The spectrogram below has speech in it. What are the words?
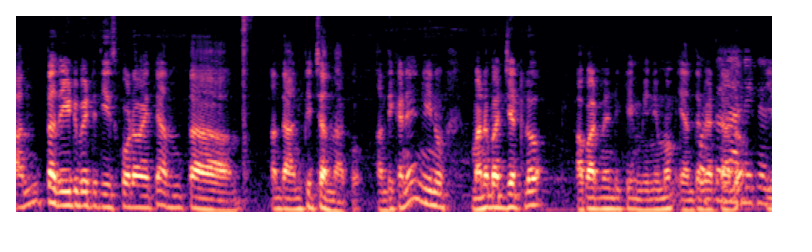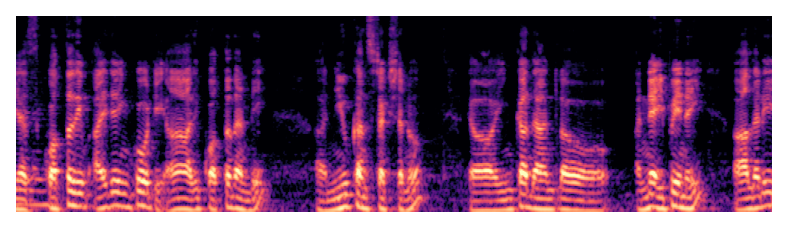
అంత రేటు పెట్టి తీసుకోవడం అయితే అంత అంత అనిపించదు నాకు. అందుకనే నేను మన బడ్జెట్లో అపార్ట్మెంట్కి మినిమం ఎంత పెట్టాలో ఎస్ కొత్తది. అయితే ఇంకోటి అది కొత్తదండి. న్యూ కన్స్ట్రక్షన్. ఇంకా దాంట్లో అన్నీ అయిపోయినాయి. ఆల్రెడీ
